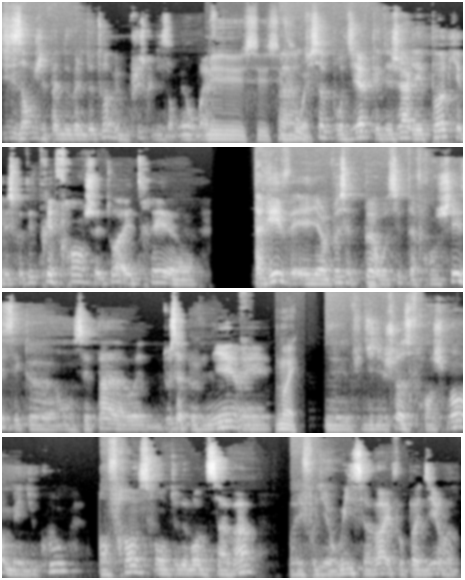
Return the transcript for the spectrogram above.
10 ans j'ai pas de nouvelles de toi, même plus que 10 ans. Mais bon bref. Mais c'est c'est Euh, ouais. Tout ça pour dire que déjà à l'époque il y avait ce côté très franc chez toi et très... Euh, T'arrives et il y a un peu cette peur aussi de ta franchise, c'est que on sait pas ouais, d'où ça peut venir et Ouais. tu dis les choses franchement, mais du coup, en France, quand on te demande ça va, bah, il faut dire oui, ça va, il faut pas dire euh,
